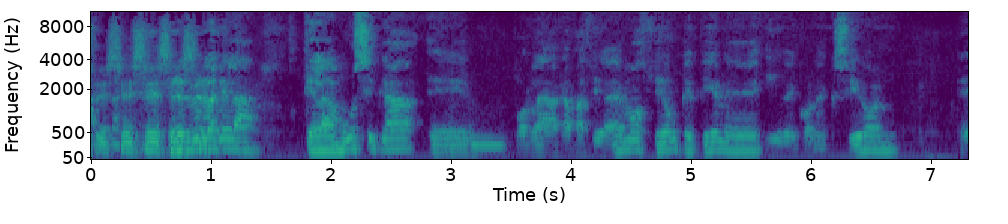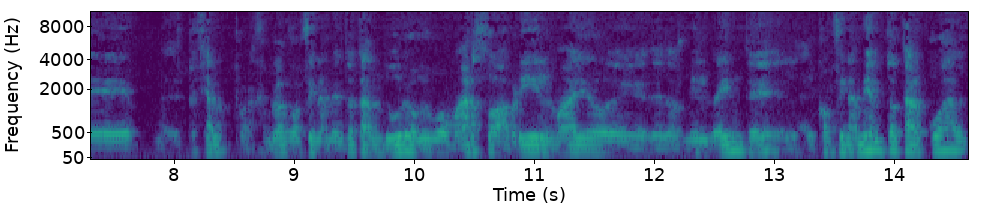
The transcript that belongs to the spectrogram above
Sí, sí, sí. sí Pero es sí. verdad que la, que la música, eh, por la capacidad de emoción que tiene y de conexión, eh, especial, por ejemplo, el confinamiento tan duro que hubo marzo, abril, mayo de, de 2020, el, el, confinamiento tal cual,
